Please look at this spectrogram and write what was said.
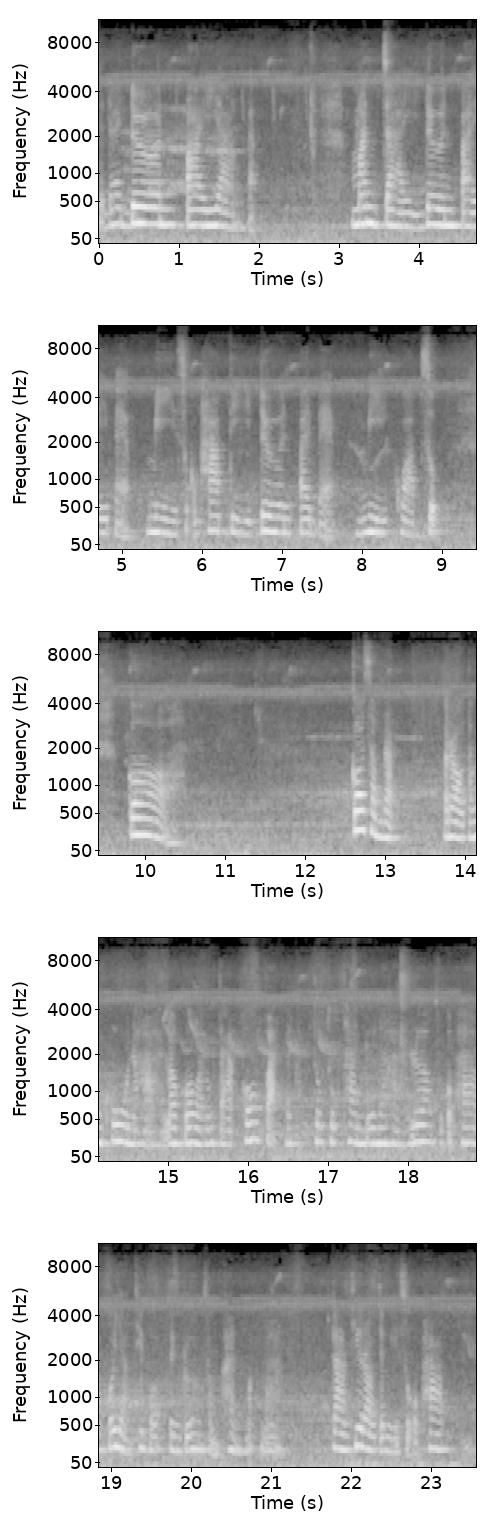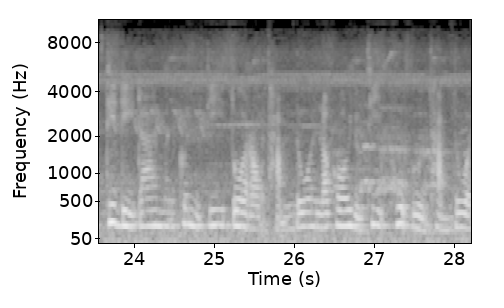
จะได้เดินไปอย่างแบบมั่นใจเดินไปแบบมีสุขภาพดี เดินไปแบบมีความสุข ก็ ก็สำหรับเราทั้งคู่นะคะแล้วก็วารุตะก็ฝากให้กับทุกๆทท่านด้วยนะคะ เรื่องสุขภาพก็อย่างที่บอกเป็นเรื่องสำคัญมาก ๆ การที่เราจะมีสุขภาพ ที่ดีได้มันก็อยู่ที่ตัวเราทำด้วย แล้วก็อยู่ที่ผู้อื่นทำด้วย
